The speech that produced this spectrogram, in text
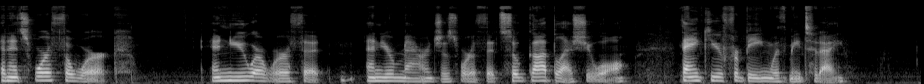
and it's worth the work. And you are worth it, and your marriage is worth it. So, God bless you all. Thank you for being with me today.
